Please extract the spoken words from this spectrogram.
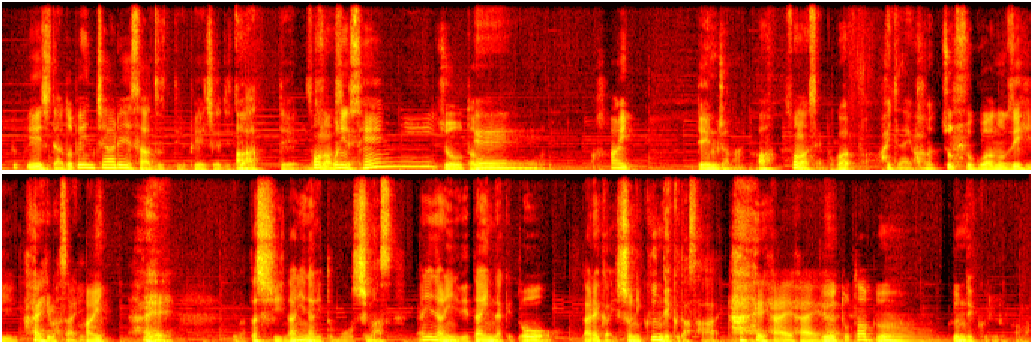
ープページでアドベンチャーレーサーズっていうページが実はあって、そうなんですね。そこに1000人以上多分へ入ってんじゃないかな。あそうなんですね。僕は入ってないわ。あちょっとそこはあのぜひ入ります入ります。入って、はい。私、何々と申します。何々に出たいんだけど、誰か一緒に組んでください。はいはいはいはい。言うと多分、組んでくれるかな。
